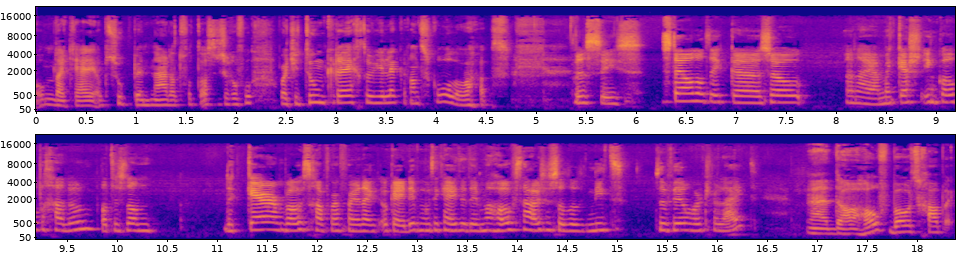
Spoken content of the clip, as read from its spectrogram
omdat jij op zoek bent naar dat fantastische gevoel wat je toen kreeg toen je lekker aan het scrollen was. Precies. Stel dat ik zo nou ja, mijn kerstinkopen ga doen. Wat is dan de kernboodschap waarvan je denkt: oké, dit moet ik heten in mijn hoofd houden, zodat ik niet te veel word verleid? Nou, de hoofdboodschap.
